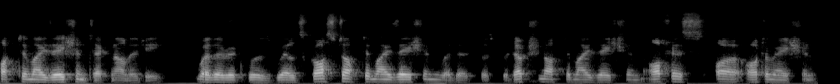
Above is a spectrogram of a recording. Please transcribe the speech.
optimization technology, whether it was Wells cost optimization, whether it was production optimization, office uh, automation.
